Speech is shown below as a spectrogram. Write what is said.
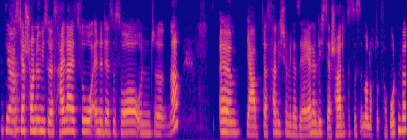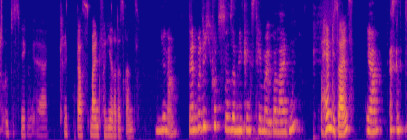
ja. Ist ja schon irgendwie so das Highlight, so Ende der Saison und, äh, ne? Ähm, ja, das fand ich schon wieder sehr ärgerlich, sehr schade, dass das immer noch dort verboten wird und deswegen äh, kriegt das mein Verlierer des Rennens. Genau. Dann würde ich kurz zu unserem Lieblingsthema überleiten. Helmdesigns? Ja, es gibt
